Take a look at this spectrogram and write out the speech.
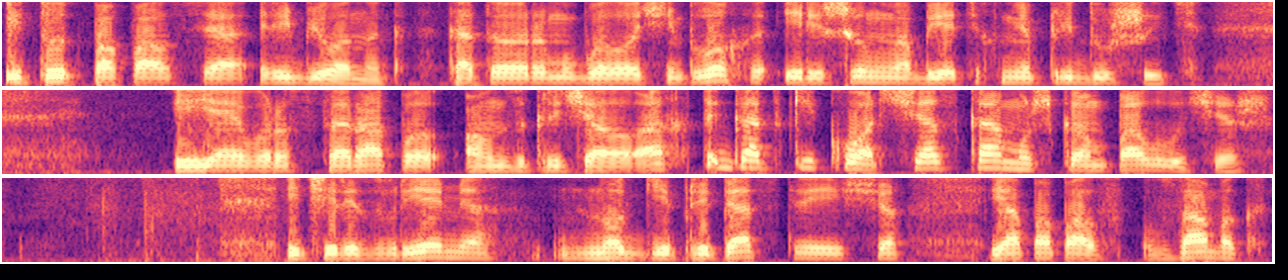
И тут попался ребенок, которому было очень плохо, и решил в объятиях меня придушить. И я его расцарапал, а он закричал, «Ах ты гадкий кот, сейчас камушком получишь!» И через время, многие препятствия еще, я попал в замок,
